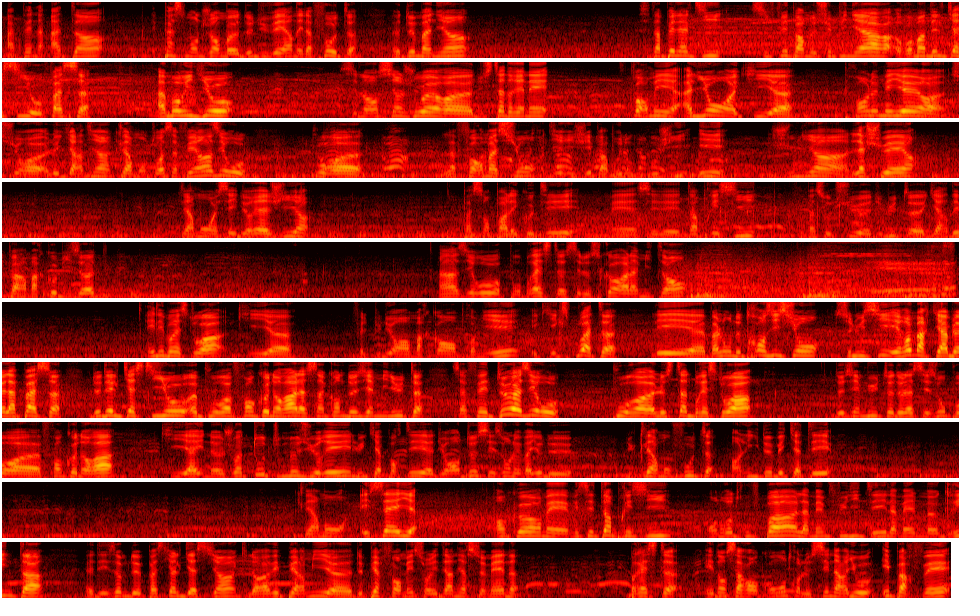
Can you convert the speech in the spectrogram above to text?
à peine atteint. Les passements de jambes de Duverne et la faute de Magnin. C'est un penalty sifflé par Monsieur Pignard. Romain Del Castillo face à Moridio. C'est l'ancien joueur euh, du Stade Rennais formé à Lyon euh, qui euh, prend le meilleur sur le gardien clermontois. Ça fait 1-0 pour la formation dirigée par Bruno Gougy et Julien Lachuer. Clermont essaye de réagir. Passant par les côtés. Mais c'est imprécis. Passe au-dessus euh, du but euh, gardé par Marco Bizot. 1-0 pour Brest, c'est le score à la mi-temps. Et les Brestois qui euh, fait le plus dur en marquant en premier et qui exploitent les euh, ballons de transition. Celui-ci est remarquable. La passe de Del Castillo euh, pour euh, Franck Honora à la 52e minute. Ça fait 2 à 0 pour le stade brestois. Deuxième but de la saison pour Franck Honora qui a une joie toute mesurée. Lui qui a porté durant deux saisons le maillot du Clermont Foot en Ligue 2 BKT. Clermont essaye encore mais c'est imprécis on ne retrouve pas la même fluidité, la même grinta des hommes de Pascal Gastien qui leur avait permis euh, de performer sur les dernières semaines. Brest est dans sa rencontre, le scénario est parfait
